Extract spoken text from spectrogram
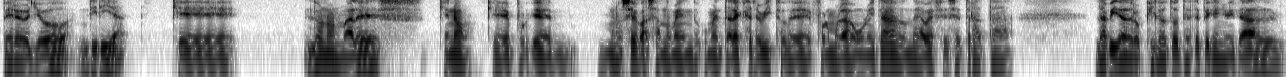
pero yo diría que lo normal es que no, que porque, no sé, basándome en documentales que haya visto de Fórmula 1 y tal, donde a veces se trata la vida de los pilotos desde pequeño y tal,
